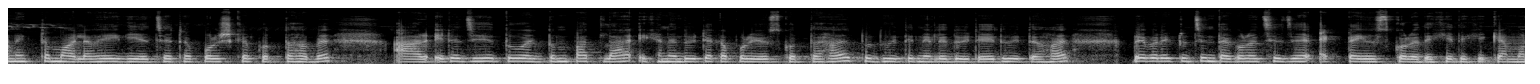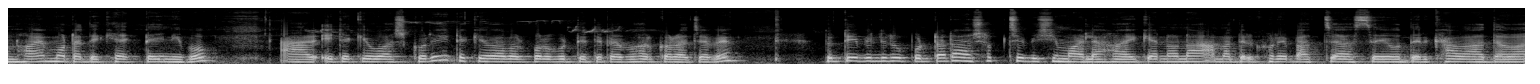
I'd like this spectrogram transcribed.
অনেকটা ময়লা হয়ে গিয়েছে, এটা পরিষ্কার করতে হবে। আর এটা যেহেতু একদম পাতলা, এখানে দুইটা কাপড় ইউজ করতে হয়। তো ধুইতে নিলে দুইটাই ধুইতে হয়। তো এবার একটু চিন্তা করেছি যে একটা ইউজ করে দেখি দেখি কেমন হয়। মোটা দেখে একটাই নিব। আর এটাকে ওয়াশ করে, এটাকেও আবার পরবর্তীতে ব্যবহার করা যাবে। তো টেবিলের উপরটা না সবচেয়ে বেশি ময়লা হয়, কেননা আমাদের ঘরে বাচ্চা আছে, ওদের খাওয়া দাওয়া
